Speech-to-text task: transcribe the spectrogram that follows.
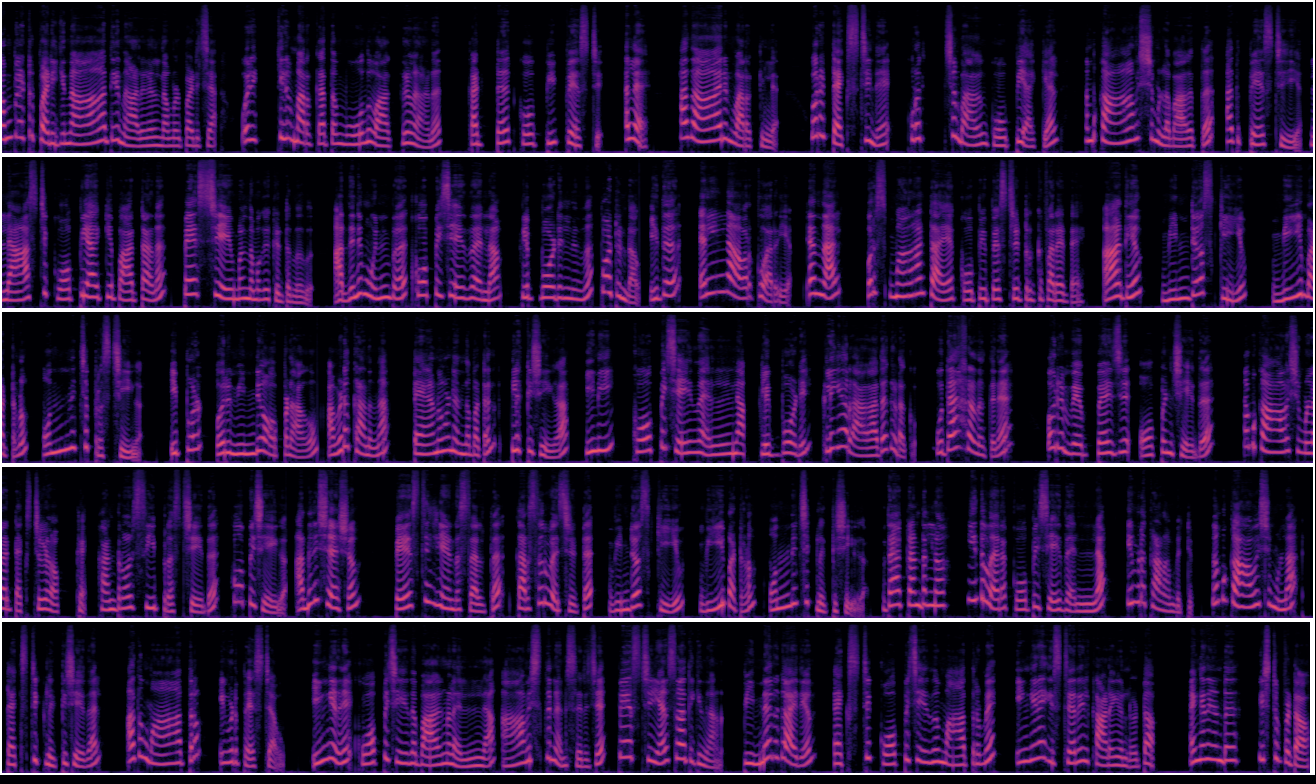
Computer പഠിക്കുന്ന ആദ്യ നാളുകളിൽ നമ്മൾ പഠിച്ച ഒരിക്കലും മറക്കാത്ത മൂന്ന് വാക്കുകളാണ് കട്ട് കോപ്പി പേസ്റ്റ് അല്ലേ? അതാരും മറക്കില്ല. ഒരു ടെക്സ്റ്റിന്റെ കുറച്ച് ഭാഗം കോപ്പിയാക്കിയാൽ നമുക്ക് ആവശ്യമുള്ള ഭാഗത്ത് അത് പേസ്റ്റ് ചെയ്യാം. ലാസ്റ്റ് കോപ്പിയാക്കിയ പാട്ടാണ് പേസ്റ്റ് ചെയ്യുമ്പോൾ നമുക്ക് കിട്ടുന്നത്. അതിനു മുൻപ് കോപ്പി ചെയ്തതെല്ലാം ക്ലിപ്പ് ബോർഡിൽ നിന്ന് പോയിട്ടുണ്ടാവും. ഇത് എല്ലാവർക്കും അറിയാം. എന്നാൽ ഒരു സ്മാർട്ടായ കോപ്പി പേസ്റ്റ് ട്രിക്ക് പറയട്ടെ? ആദ്യം വിൻഡോസ് കീയും വി ബട്ടണും ഒന്നിച്ച് പ്രസ് ചെയ്യുക. ഇപ്പോൾ ഒരു വിൻഡോ ഓപ്പൺ ആകും. അവിടെ കാണുന്ന ടേൺ ഓൺ എന്ന ബട്ടൺ ക്ലിക്ക് ചെയ്യുക. ഇനി കോപ്പി ചെയ്യുന്ന എല്ലാം ക്ലിപ്പ് ബോർഡിൽ ക്ലിയർ ആകാതെ കിടക്കും. ഉദാഹരണത്തിന് ഒരു വെബ് പേജ് ഓപ്പൺ ചെയ്ത് നമുക്ക് ആവശ്യമുള്ള ടെക്സ്റ്റുകളൊക്കെ കൺട്രോൾ സി പ്രസ് ചെയ്ത് കോപ്പി ചെയ്യുക. അതിനുശേഷം പേസ്റ്റ് ചെയ്യേണ്ട സ്ഥലത്ത് കർസർ വെച്ചിട്ട് വിൻഡോസ് കീയും വി ബട്ടണും ഒന്നിച്ച് ക്ലിക്ക് ചെയ്യുക. ഇതാ കണ്ടല്ലോ? ഇതുവരെ കോപ്പി ചെയ്തെല്ലാം ഇവിടെ കാണാൻ പറ്റും. നമുക്ക് ആവശ്യമുള്ള ടെക്സ്റ്റ് ക്ലിക്ക് ചെയ്താൽ അത് മാത്രം ഇവിടെ പേസ്റ്റ് ആവും. ഇങ്ങനെ കോപ്പി ചെയ്ത ഭാഗങ്ങളെല്ലാം ആവശ്യത്തിനനുസരിച്ച് പേസ്റ്റ് ചെയ്യാൻ സാധിക്കുന്നതാണ്. പിന്നെ ഒരു കാര്യം ടെക്സ്റ്റ് കോപ്പി ചെയ്ത് മാത്രമേ ഇങ്ങനെ ഹിസ്റ്ററിയിൽ കാണുകയുള്ളൂ കേട്ടോ എങ്ങനെയുണ്ട്? ഇഷ്ടപ്പെട്ടോ?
